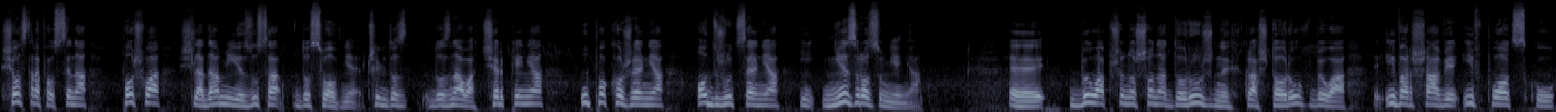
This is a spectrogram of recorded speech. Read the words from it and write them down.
Siostra Faustyna poszła śladami Jezusa dosłownie, czyli doz- doznała cierpienia, upokorzenia, odrzucenia i niezrozumienia. E, Była przenoszona do różnych klasztorów, była i w Warszawie, i w Płocku,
